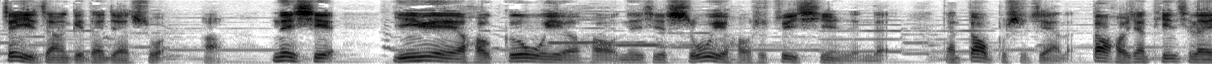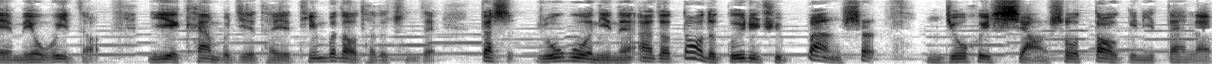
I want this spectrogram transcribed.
这一章给大家说啊，那些音乐也好，歌舞也好，那些食物也好，是最吸引人的。但道不是这样的，道好像听起来也没有味道，你也看不见它，也听不到它的存在。但是如果你能按照道的规律去办事儿，你就会享受道给你带来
